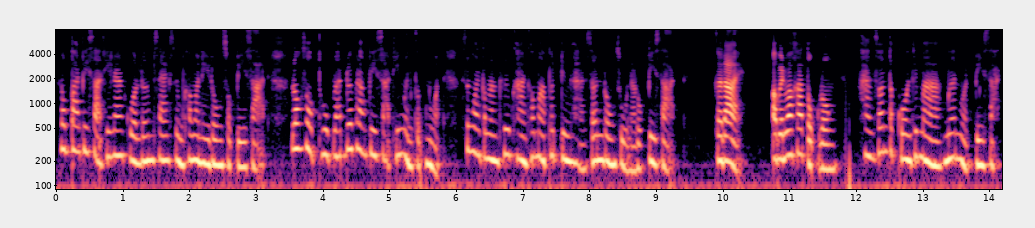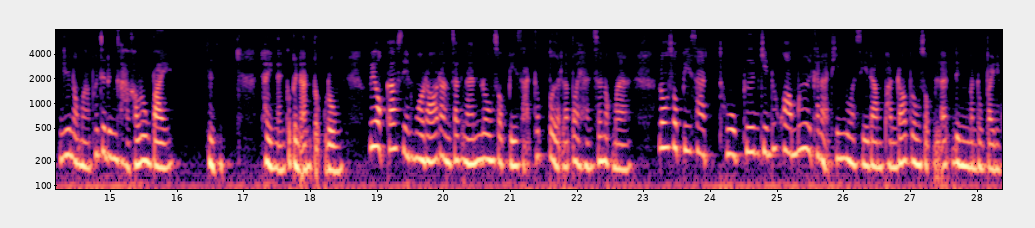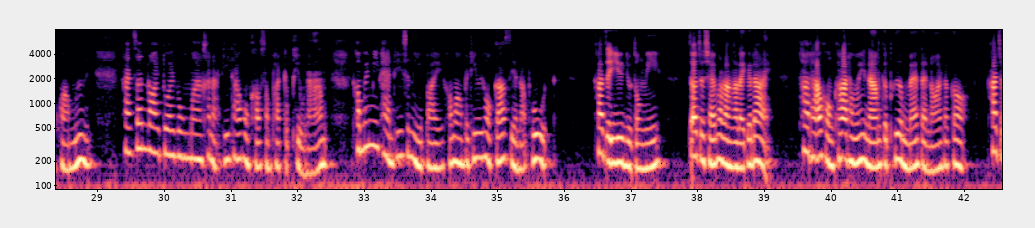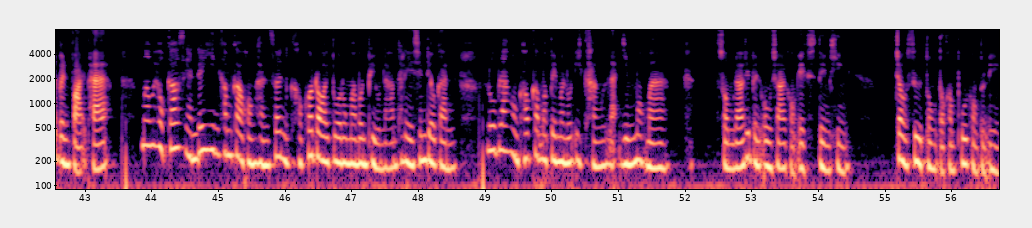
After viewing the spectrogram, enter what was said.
ลมปราณปีศาจที่น่ากลัวเริ่มแทรกซึมเข้ามาในโรงศพปีศาจ โรงศพถูกรัดด้วยพลังปีศาจที่เหมือนกับหนวด ซึ่งมันกำลังคืบคลานเข้ามาเพื่อดึงฮันเซนลงสู่นรกปีศาจ ก็ได้ เอาเป็นว่าข้าตกลง ฮันเซนตะโกนขึ้นมาเมื่อหนวดปีศาจยื่นออกมาเพื่อจะดึงขาเขาลงไป ถ้าอย่างนั้นก็เป็นอันตกลง วิหกเก้าเซียนหัวเราะหลังจากนั้นโรงศพปีศาจก็เปิดและปล่อยฮันเซนออกมา โรงศพปีศาจถูกกืนกินด้วยความมืดขณะที่หนวดสีดำพันรอบโรงศพและดึงมันลงไปในความมืด ฮันเซนลอยตัวลงมาขณะที่เท้าของเขาสัมผัสกับผิวน้ำเขาไม่มีแผนที่จะหนีไป เขามองไปที่วิหกเก้าเซียนและพูด ข้าจะยืนอยู่ตรงนี้ เจ้าจะใช้พลังอะไรก็ได้ ถ้าเท้าของข้าทำให้น้ำกระเพื่อมแม้แต่น้อยแล้วก็ข้าจะเป็นฝ่ายแพ้ เมื่อวิหกเก้าเซียนได้ยินคำกล่าวของฮันเซนเขาก็ลอยตัวลงมาบนผิวน้ำทะเลเช่นเดียวกัน รูปร่างของเขากลับมาเป็นมนุษย์อีกครั้งและยิ้มออกมา สมแล้วที่เป็นองค์ชายของ Extreme King เจ้าซื่อตรงต่อคำพูดของตนเอง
